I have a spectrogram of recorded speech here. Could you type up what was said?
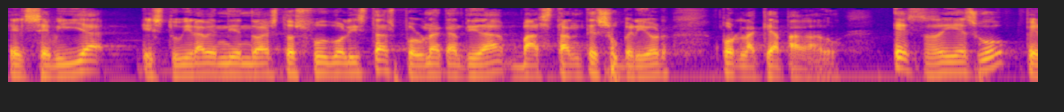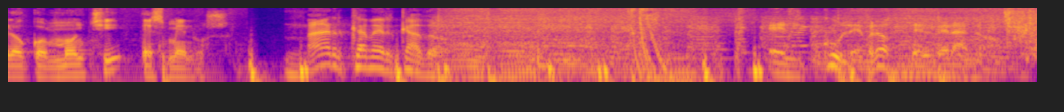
el Sevilla estuviera vendiendo a estos futbolistas por una cantidad bastante superior por la que ha pagado. Es riesgo, pero con Monchi es menos. Marca Mercado. El culebrón del verano.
